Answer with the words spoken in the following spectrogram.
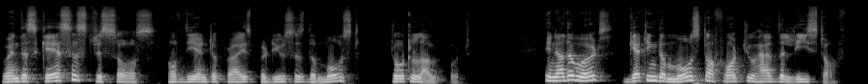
when the scarcest resource of the enterprise produces the most total output. In other words, getting the most of what you have the least of.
